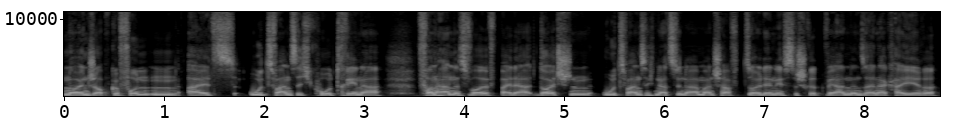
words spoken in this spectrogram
Neuen Job gefunden als U20-Co-Trainer von Hannes Wolf bei der deutschen U20-Nationalmannschaft. Soll der nächste Schritt werden in seiner Karriere.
